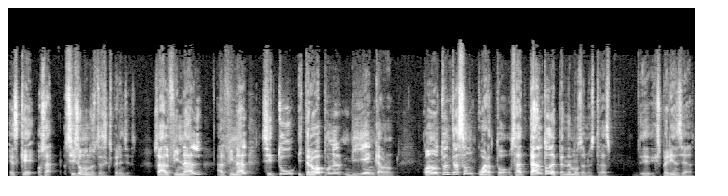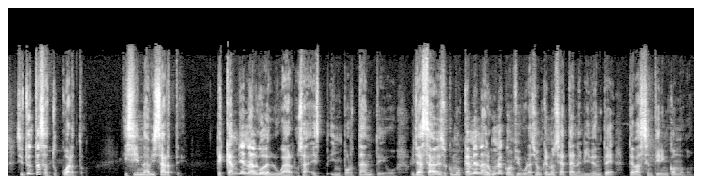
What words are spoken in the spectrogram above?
es que, o sea, sí somos nuestras experiencias. O sea, al final, al final, si tú, y te lo voy a poner bien, cabrón, cuando tú entras a un cuarto, o sea, tanto dependemos de nuestras eh, experiencias, si tú entras a tu cuarto y sin avisarte, te cambian algo del lugar, o sea, es importante, o ya sabes, o como cambian alguna configuración que no sea tan evidente, te vas a sentir incómodo.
